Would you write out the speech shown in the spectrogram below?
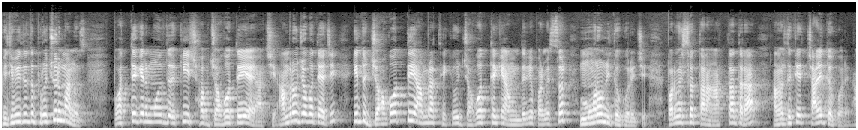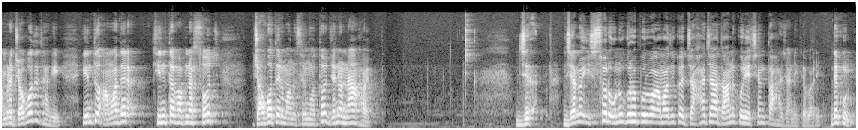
পৃথিবীতে তো প্রচুর মানুষ, প্রত্যেকের মধ্যে কি সব জগতে আছে? আমরাও জগতে আছি, কিন্তু জগতে আমরা থেকেও, জগৎ থেকে আমাদেরকে পরমেশ্বর মনোনীত করেছে। পরমেশ্বর তার আত্মা দ্বারা আমাদেরকে চালিত করে। আমরা জগতে থাকি, কিন্তু আমাদের চিন্তা ভাবনা সোচ জগতের মানুষের মতো যেন না হয়। যেন ঈশ্বর অনুগ্রহপূর্বক আমাদেরকে যাহা যাহা দান করিয়েছেন, তাহা জানিতে পারি। দেখুন,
